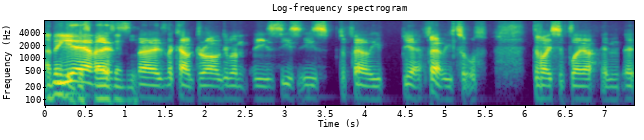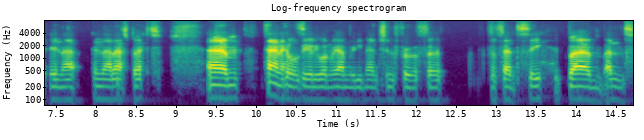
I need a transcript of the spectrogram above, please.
I think yeah, that is, in... that is the counter argument. He's he's he's a fairly yeah fairly sort of divisive player in in that in that aspect. Um, Tannehill's the only one we haven't really mentioned for for for fantasy, um, and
